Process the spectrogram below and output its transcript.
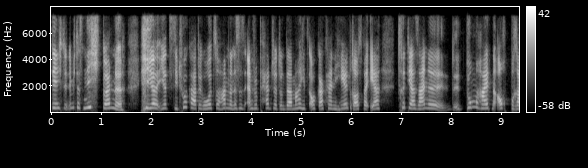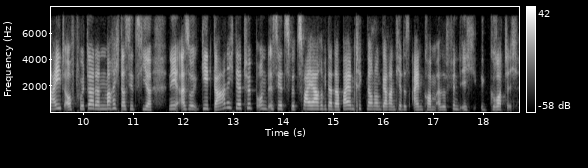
den ich, dem ich das nicht gönne, hier jetzt die Tour Tourkarte geholt zu haben, dann ist es Andrew Paget und da mache ich jetzt auch gar keinen Hehl draus, weil er tritt ja seine äh, Dummheiten auch breit auf Twitter, dann mache ich das jetzt hier. Nee, also geht gar nicht der Typ und ist jetzt für zwei Jahre wieder dabei und kriegt auch noch ein garantiertes Einkommen. Also finde ich grottig.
